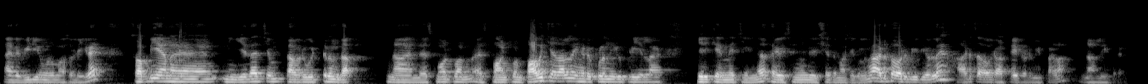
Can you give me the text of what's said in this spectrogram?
நான் இந்த வீடியோ மூலமாக சொல்லிக்கிறேன். ஸோ அப்படியான நீங்கள் ஏதாச்சும் தவறு விட்டுருந்தா நான் இந்த ஸ்மார்ட் ஃபோன் ஸ்மார்ட் ஃபோன் பாவிச்சதால எங்களோட குழந்தைகள் இப்படி எல்லாம் இருக்குன்னு வச்சிங்கன்னா தயவு செஞ்சு இந்த விஷயத்தை மாற்றிக்கொள்ளுங்க. அடுத்த ஒரு வீடியோவில் அடுத்த ஒரு அப்டேட்டோட மீட் பண்ணலாம். நான் லீவுறேன்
